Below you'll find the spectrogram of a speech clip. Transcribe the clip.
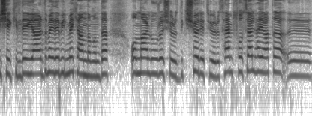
bir şekilde yardım edebilmek anlamında onlarla uğraşıyoruz, dikiş öğretiyoruz. Hem sosyal hayata e,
